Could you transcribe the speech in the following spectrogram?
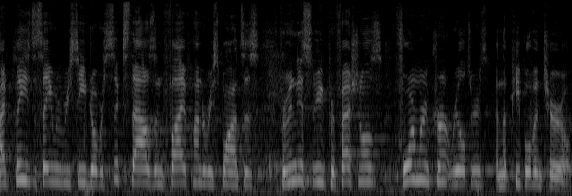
I'm pleased to say we received over 6,500 responses from industry professionals, former and current realtors, and the people of Ontario.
